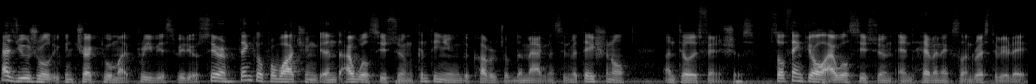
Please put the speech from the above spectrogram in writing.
As usual, you can check two of my previous videos here. Thank you all for watching, and I will see you soon, continuing the coverage of the Magnus Invitational until it finishes. So thank you all. I will see you soon, and have an excellent rest of your day.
